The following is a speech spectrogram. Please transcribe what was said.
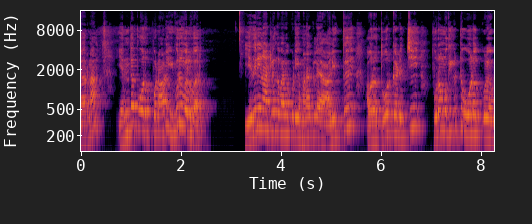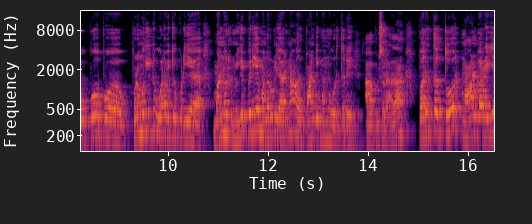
யாருன்னா எந்த போருக்கு போனாலும் இவரும் வருவார் எதிரி நாட்டிலேருந்து வரக்கூடிய மன்னர்களை அழித்து அவரை தோற்கடித்து புறமுதுகிட்டு ஓடக்கூடிய போ போ புறமுதுகிட்டு ஓட வைக்கக்கூடிய மன்னர்கள் மிகப்பெரிய மன்னர்கள் யாருன்னா அது பாண்டி மன்னு ஒருத்தர் அப்படின்னு சொல்கிறார் அதான் பருத்தத்தோர் மால்வரைய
